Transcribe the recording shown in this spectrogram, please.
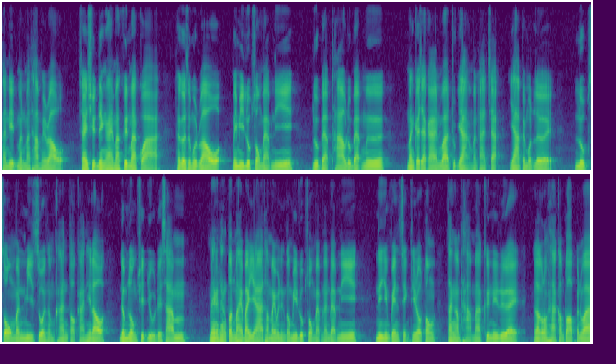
คณิตมันมาทำให้เราใช้ชีวิตได้ง่ายมากขึ้นมากกว่า ถ้าเกิดสมมุติเราไม่มีรูปทรงแบบนี้ รูปแบบเท้ารูปแบบมือ มันก็จะกลายว่าทุกอย่างมันอาจจะยากไปหมดเลย รูปทรงมันมีส่วนสำคัญต่อการที่เราดำรงชีวิตอยู่ด้วยซ้ำแม้กระทั่งต้นไม้ใบหญ้าทำไมมันถึงต้องมีรูปทรงแบบนั้นแบบนี้ นี่ยังเป็นสิ่งที่เราต้องตั้งคำถามมากขึ้นเรื่อยๆเราก็ต้องหาคำตอบกันว่า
